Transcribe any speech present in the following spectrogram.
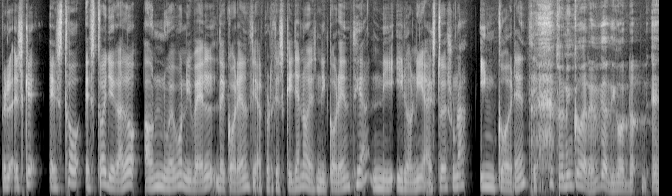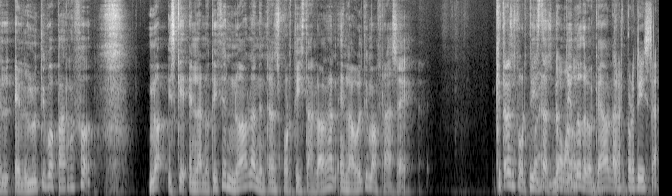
Pero es que esto, esto ha llegado a un nuevo nivel de coherencias, porque es que ya no es ni coherencia ni ironía, esto es una incoherencia. Son incoherencias. Digo, no, el, el último párrafo. No, es que en la noticia no hablan de transportistas, lo hablan en la última frase. ¿Qué transportistas? no entiendo de lo que hablan. Transportistas.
